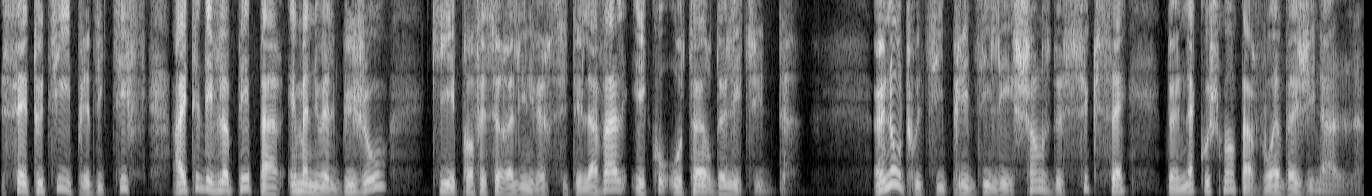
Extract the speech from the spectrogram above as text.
Cet outil prédictif a été développé par Emmanuel Bugeaud, qui est professeur à l'Université Laval et co-auteur de l'étude. Un autre outil prédit les chances de succès d'un accouchement par voie vaginale.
